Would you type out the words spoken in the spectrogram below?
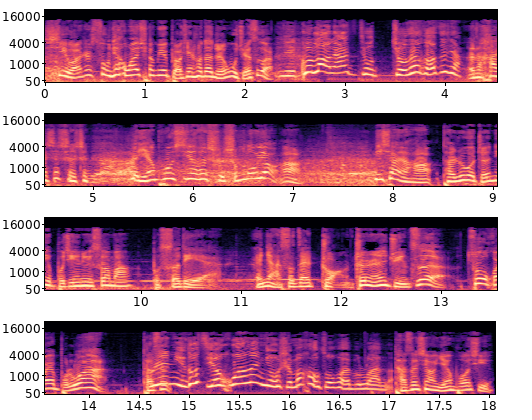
戏完，这宋江完全没有表现出他的人物角色。你给我捞俩韭韭菜盒子去。呃，还是是是，这阎婆惜还是什么都要啊！你想想哈，他如果真的不近女色吗？不是的，人家是在装正人君子，坐怀不乱。不是你都结婚了，你有什么好坐怀不乱的？他是向阎婆惜，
